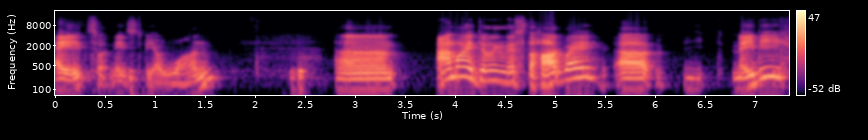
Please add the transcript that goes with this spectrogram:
eight, so it needs to be a one. Um, am I doing this the hard way? Uh, maybe.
